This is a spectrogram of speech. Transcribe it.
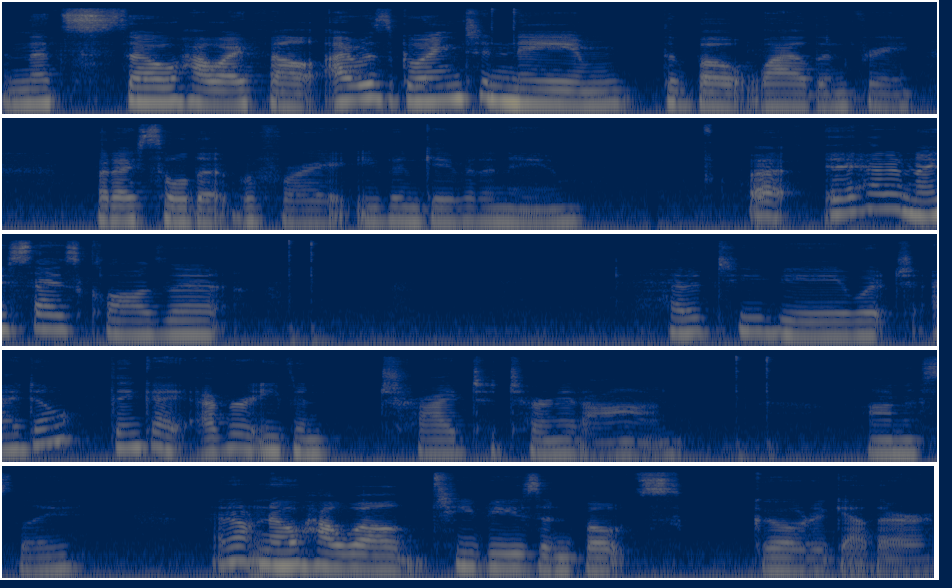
And that's so how I felt. I was going to name the boat Wild and Free but I sold it before I even gave it a name. But it had a nice size closet, had a TV, which I don't think I ever even tried to turn it on, honestly. I don't know how well TVs and boats go together.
